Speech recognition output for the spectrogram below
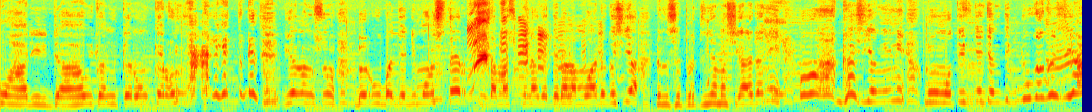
Wah di daun ikan kerong-kerongnya lihat tuh guys. Dia langsung berubah jadi monster. Kita masukin aja ke dalam wadah guys ya. Dan sepertinya masih ada nih. Wah guys yang ini. Mau motifnya cantik juga guys ya.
